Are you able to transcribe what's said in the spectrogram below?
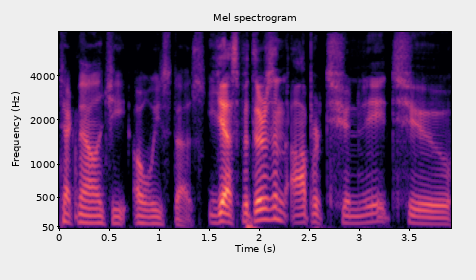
technology always does Yes, but there's an opportunity to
